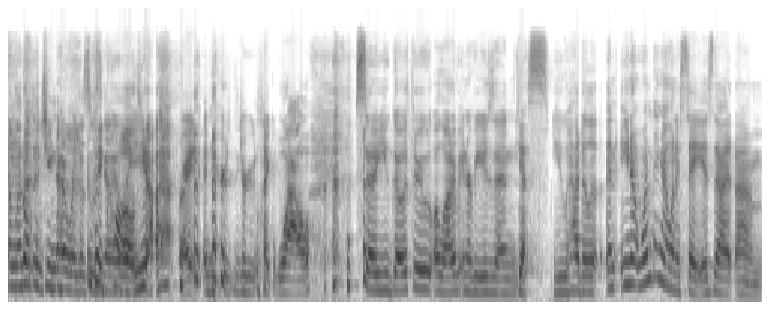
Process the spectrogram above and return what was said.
little did you know where this was going to lead. Yeah, right. And you're you're like, wow. so you go through a lot of interviews, and yes, you had to. And you know, one thing I want to say is that. Um,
